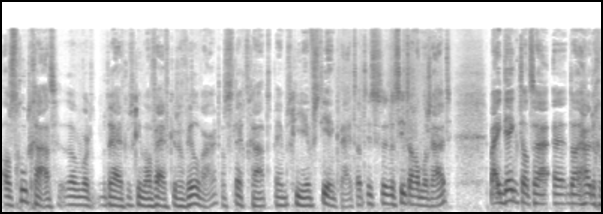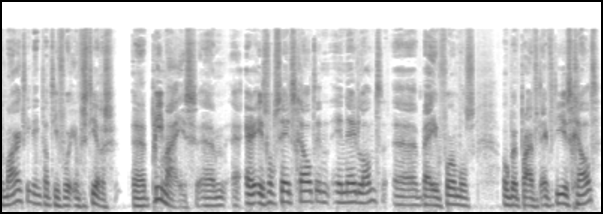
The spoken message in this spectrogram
Als het goed gaat, dan wordt het bedrijf misschien wel vijf keer zoveel waard. Als het slecht gaat, ben je misschien je investering kwijt. Dat, is, dat ziet er anders uit. Maar ik denk dat de huidige markt, ik denk dat die voor investeerders uh, prima is. Um, er is nog steeds geld in, in Nederland. bij informals, ook bij private equity is geld.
